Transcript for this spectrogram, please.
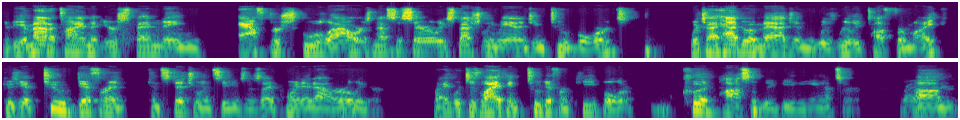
The amount of time that you're spending after school hours necessarily, especially managing two boards, which I had to imagine was really tough for Mike because you have two different constituencies, as I pointed out earlier, right? Which is why I think two different people are, could possibly be the answer. Right. Um,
